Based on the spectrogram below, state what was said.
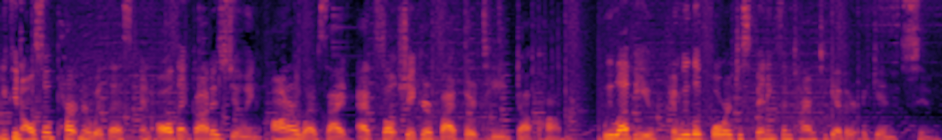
You can also partner with us and all that God is doing on our website at saltshaker513.com. We love you and we look forward to spending some time together again soon.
